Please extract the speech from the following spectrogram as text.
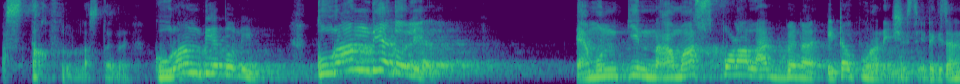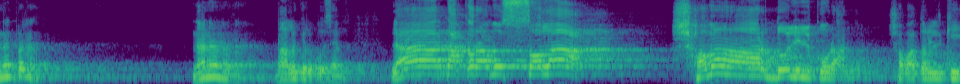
আস্তাগফিরুল্লাহ কোরআন দিয়ে দলিল। কোরআন দিয়ে দলিল। এমনকি নামাজ পড়া লাগবে না, এটাও কোরআনে এসেছে। এটা কি জানেন আপনারা? না না না না। ভালো করে বোঝেন। সবার দলিল কোরআন। সবার দলিল কি?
